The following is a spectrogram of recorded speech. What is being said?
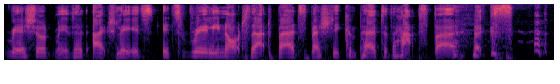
reassured me that actually it's it's really not that bad, especially compared to the Habsburgs.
